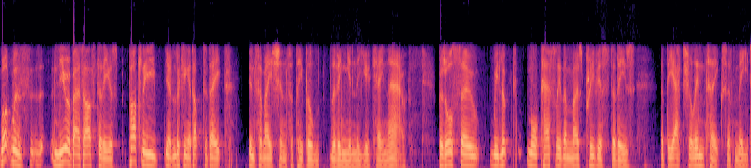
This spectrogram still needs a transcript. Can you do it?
What was new about our study was partly you know, looking at up to date information for people living in the UK now, but also we looked more carefully than most previous studies at the actual intakes of meat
